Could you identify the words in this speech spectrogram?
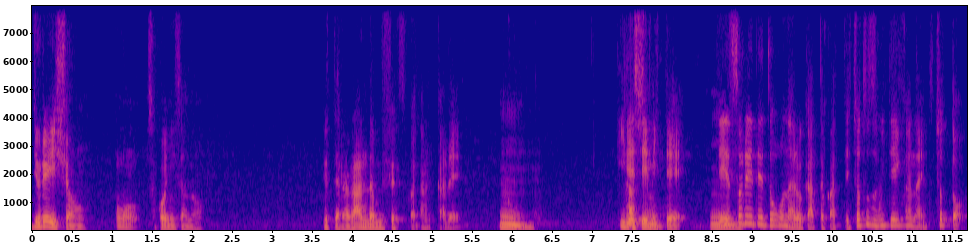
デュレーションをそこにその言ったらランダムエフェクトかなんかで入れてみて、うん、でそれでどうなるかとかってちょっとずつ見ていかないとちょっと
